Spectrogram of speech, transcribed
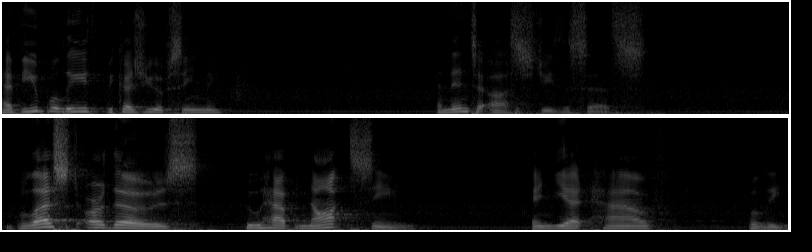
Have you believed because you have seen me? And then to us, Jesus says, Blessed are those who have not seen and yet have believed.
